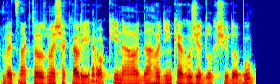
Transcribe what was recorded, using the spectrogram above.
vec, na ktorú sme čakali roky, na, na hodinkách už je dlhšiu dobu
